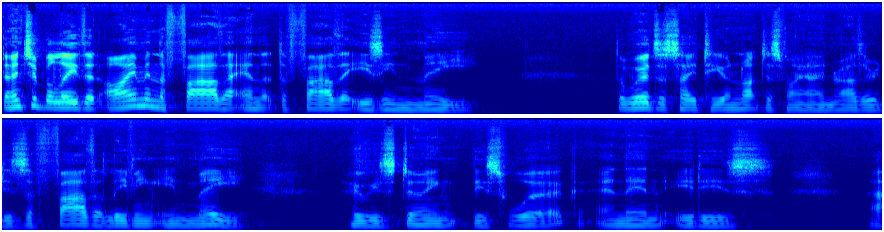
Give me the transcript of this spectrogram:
Don't you believe that I am in the Father and that the Father is in me? The words I say to you are not just my own, rather, it is the Father living in me who is doing this work. And then it is. Uh,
